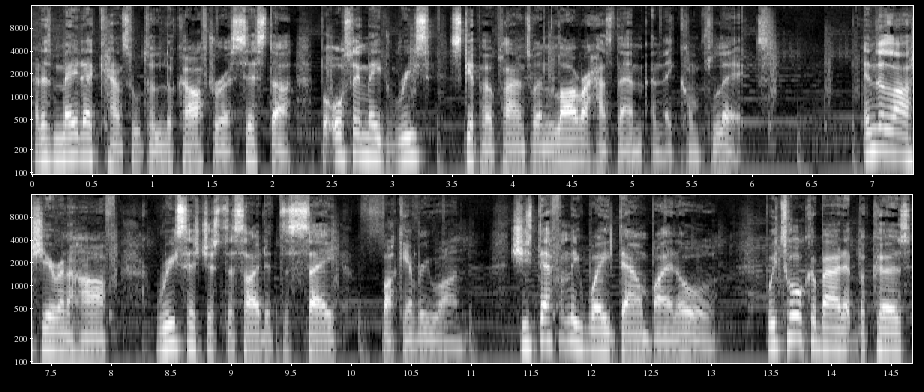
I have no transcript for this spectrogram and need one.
and has made her cancel to look after her sister, but also made Reese skip her plans when Lara has them and they conflict. In the last year and a half, Reese has just decided to say fuck everyone. She's definitely weighed down by it all. We talk about it because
